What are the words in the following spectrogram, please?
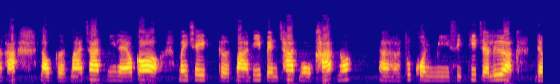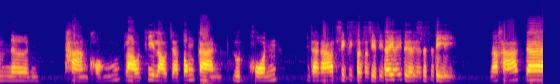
นะคะ เราเกิดมาชาตินี้แล้วก็ไม่ใช่เกิดมาที่เป็นชาติโมฆะเนาะทุกคนมีสิทธิ์ที่จะเลือกดำเนินทางของเราที่เราจะต้องการหลุดพ้นนะคะสิ่งศักดิ์สิทธิ์ได้เตือนสตินะคะ ได้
